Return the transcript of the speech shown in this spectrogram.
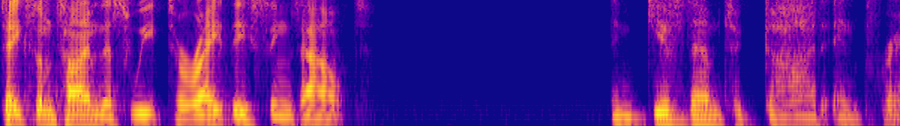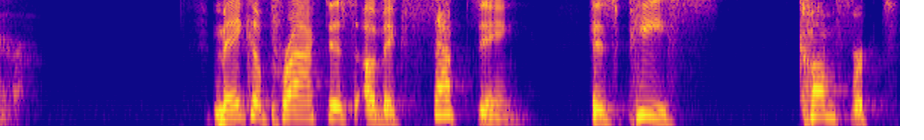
Take some time this week to write these things out and give them to God in prayer. Make a practice of accepting his peace, comfort,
